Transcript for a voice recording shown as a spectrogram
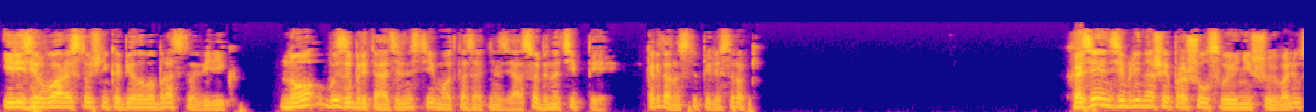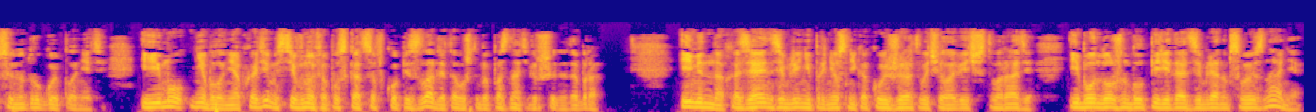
и резервуар источника Белого Братства велик. Но в изобретательности ему отказать нельзя, особенно теперь, когда наступили сроки. Хозяин Земли нашей прошел свою низшую эволюцию на другой планете, и ему не было необходимости вновь опускаться в копи зла для того, чтобы познать вершины добра. Именно хозяин Земли не принес никакой жертвы человечества ради, ибо он должен был передать землянам свое знание,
